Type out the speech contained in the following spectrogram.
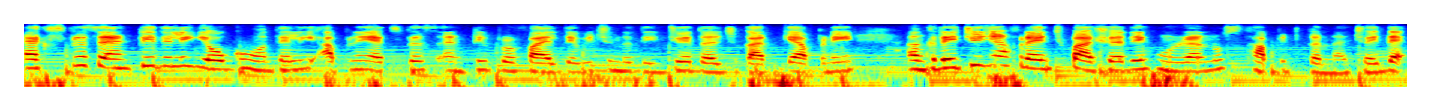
ਐਕਸਪ੍ਰੈਸ ਐਂਟਰੀ ਦੇ ਲਈ ਯੋਗ ਹੋਣ ਦੇ ਲਈ ਆਪਣੇ ਐਕਸਪ੍ਰੈਸ ਐਂਟਰੀ ਪ੍ਰੋਫਾਈਲ ਦੇ ਵਿੱਚ ਨਤੀਜੇ ਦਰਜ ਕਰਕੇ ਆਪਣੇ ਅੰਗਰੇਜ਼ੀ ਜਾਂ ਫ੍ਰੈਂਚ ਭਾਸ਼ਾ ਦੇ ਹੁਨਰਾਂ ਨੂੰ ਸਥਾਪਿਤ ਕਰਨਾ ਚਾਹੀਦਾ ਹੈ।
